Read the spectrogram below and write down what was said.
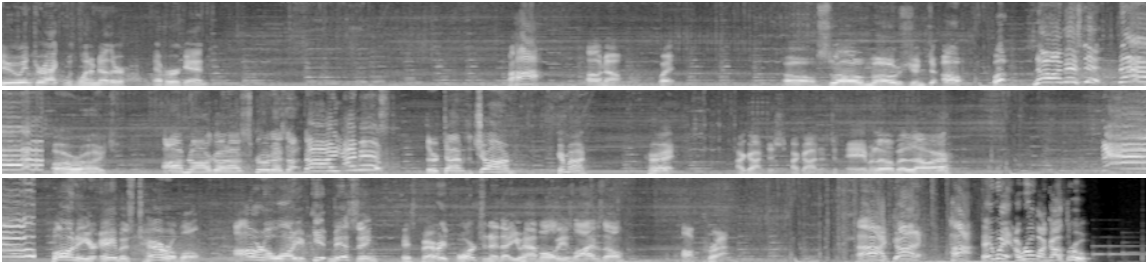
to interact with one another ever again. Aha! Oh no. Wait. Oh, slow motion to. Oh! Whoa! No, I missed it! No! Alright. I'm not gonna screw this up. No, I, I missed! Third time's the charm. Come on. Alright. I got this. I got this. Just aim a little bit lower. No! Bonnie, your aim is terrible. I don't know why you keep missing. It's very fortunate that you have all these lives, though. Oh, crap. Ah, I got it! Ha! Hey, wait, a robot got through!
